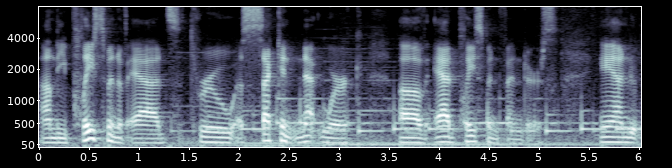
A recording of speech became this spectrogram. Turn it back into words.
on the placement of ads through a second network of ad placement vendors. And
